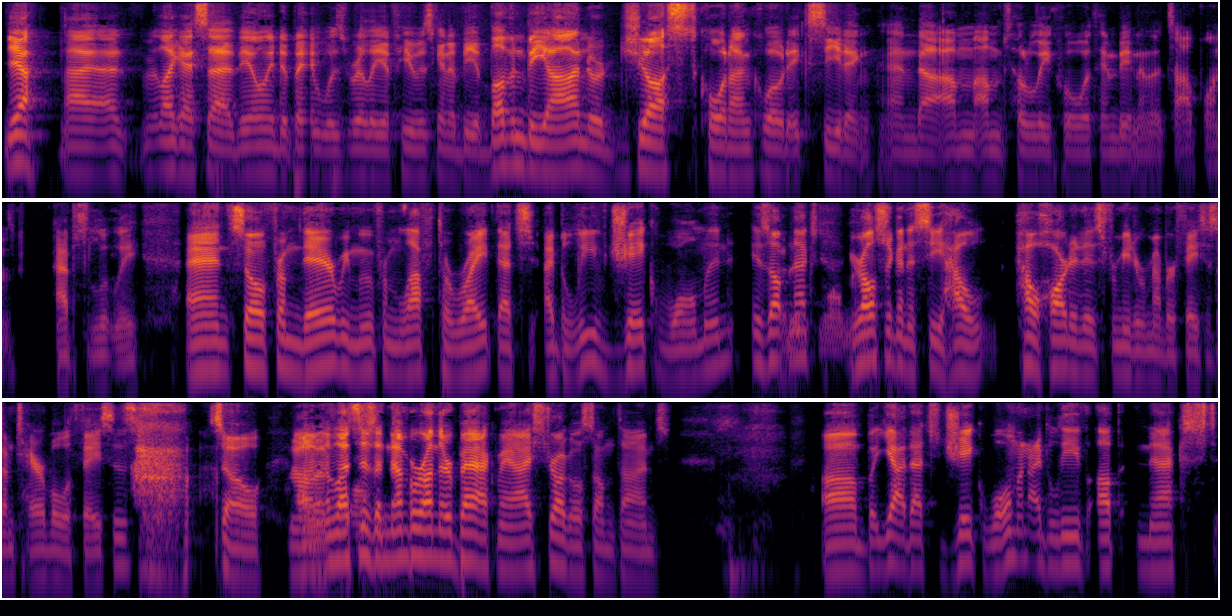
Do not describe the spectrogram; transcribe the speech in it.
Yeah, I, I like I said, the only debate was really if he was going to be above and beyond or just quote unquote exceeding, and uh, I'm I'm totally cool with him being in the top one. Absolutely. And so from there, we move from left to right. That's, I believe, Jake Walman is up next. Walman. You're also going to see how how hard it is for me to remember faces. I'm terrible with faces. So No, um, unless cool. there's a number on their back, man, I struggle sometimes. Um, but yeah, that's Jake Walman, I believe, up next.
